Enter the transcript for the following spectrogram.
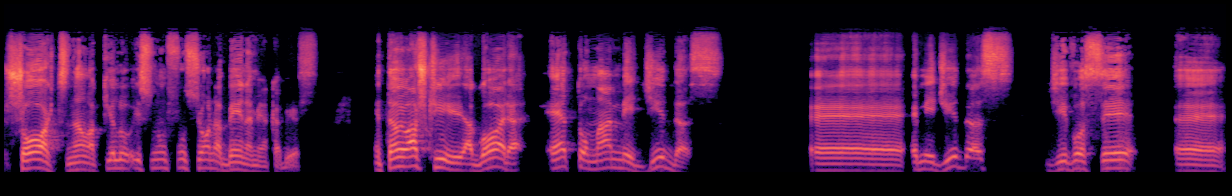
shorts, não, aquilo, isso não funciona bem na minha cabeça. Então, eu acho que agora é tomar medidas, é, é medidas de você é,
